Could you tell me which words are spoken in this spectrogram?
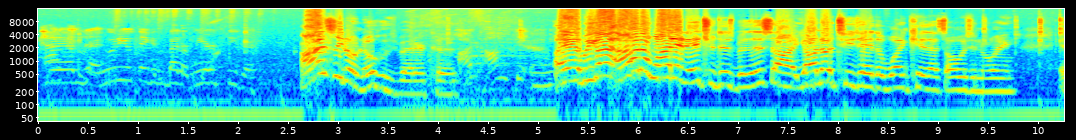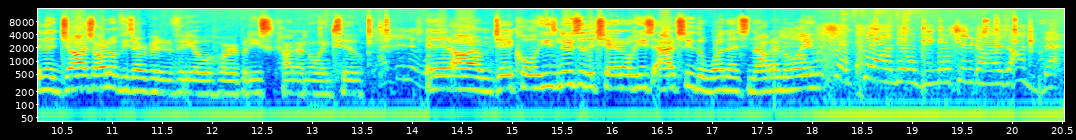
passionate. Who do you think is better, me or TJ? I honestly don't know who's better, cause. I'm, I'm getting Oh yeah, we got. I don't know why I didn't introduce, but this uh, y'all know TJ, the one kid that's always annoying, and then Josh. I don't know if he's ever been in a video before, but he's kind of annoying too. I've been in And then um, J Cole. He's new to the channel. He's actually the one that's not annoying. What's up, Quando Bingleton, guys? I'm back.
